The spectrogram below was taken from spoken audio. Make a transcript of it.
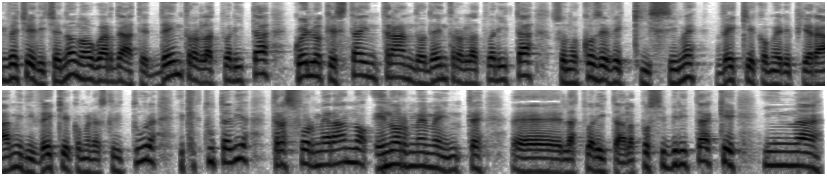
Invece dice no, no, guardate, dentro l'attualità, quello che sta entrando dentro l'attualità sono cose vecchissime, vecchie come le piramidi, vecchie come la scrittura e che tuttavia trasformeranno enormemente eh, l'attualità, la possibilità che in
